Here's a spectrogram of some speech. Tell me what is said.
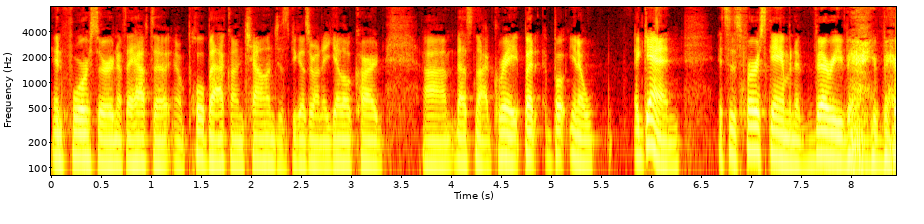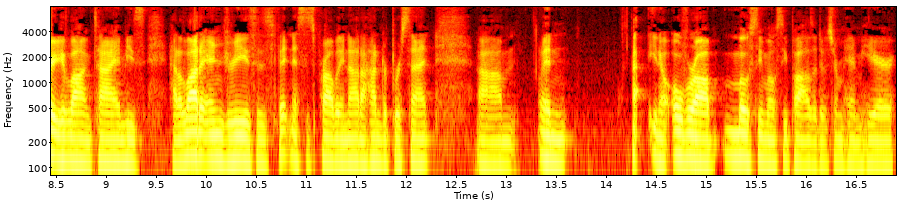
enforcer, and if they have to you know, pull back on challenges because they're on a yellow card, um, that's not great. But but you know again, it's his first game in a very, very, very long time. He's had a lot of injuries. His fitness is probably not 100%. Um, and, uh, you know, overall, mostly, mostly positives from him here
